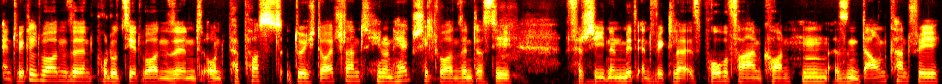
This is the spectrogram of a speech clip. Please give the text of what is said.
entwickelt worden sind, produziert worden sind und per Post durch Deutschland hin und her geschickt worden sind, dass die verschiedenen Mitentwickler es Probe fahren konnten. Es ist ein Downcountry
